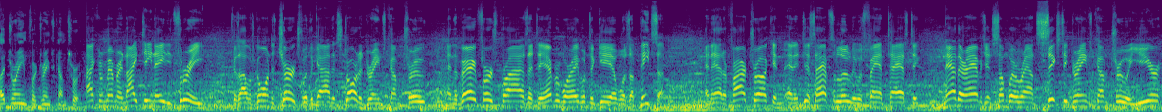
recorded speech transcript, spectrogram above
a dream for Dreams Come True. I can remember in 1983 because I was going to church with the guy that started Dreams Come True, and the very first prize that they ever were able to give was a pizza and they had a fire truck, and, and it just absolutely was fantastic. Now they're averaging somewhere around 60 dreams come true a year,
